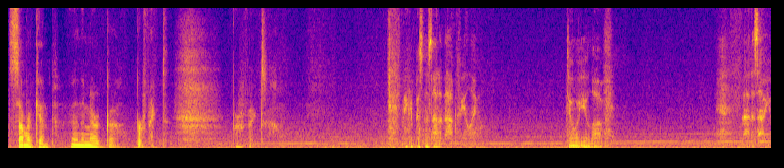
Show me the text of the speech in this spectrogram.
summer camp in America. Perfect. Perfect. Make a business out of that feeling. Do what you love. That is how you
